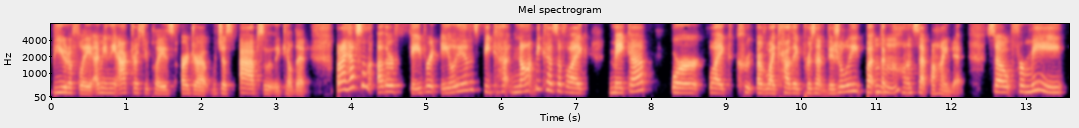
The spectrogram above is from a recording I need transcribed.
beautifully. I mean, the actress who plays Ardra just absolutely killed it. But I have some other favorite aliens because not because of like makeup or like or like how they present visually, but the Mhm. concept behind it. So for me,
